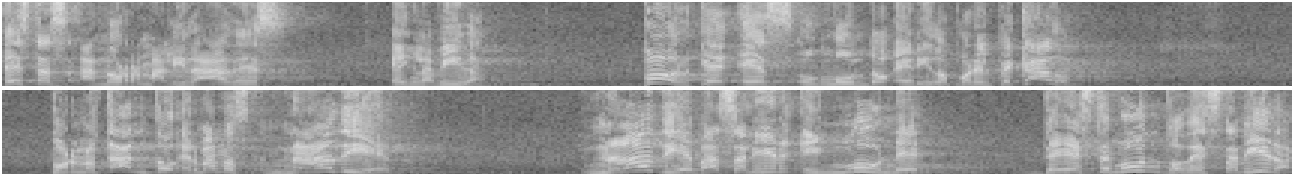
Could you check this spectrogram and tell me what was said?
estas anormalidades en la vida? Porque es un mundo herido por el pecado. Por lo tanto, hermanos, nadie, nadie va a salir inmune de este mundo, de esta vida.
